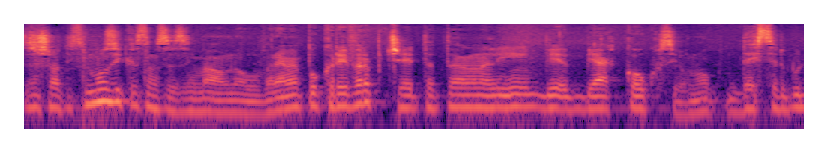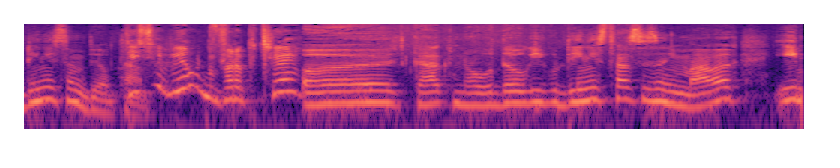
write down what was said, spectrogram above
Защото и с музика съм се занимавал много време, покрай връбчетата, нали, бя- бях колко силно, 10 години съм бил там. Ти си бил връбче. Ой, как много дълги години с това се занимавах и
